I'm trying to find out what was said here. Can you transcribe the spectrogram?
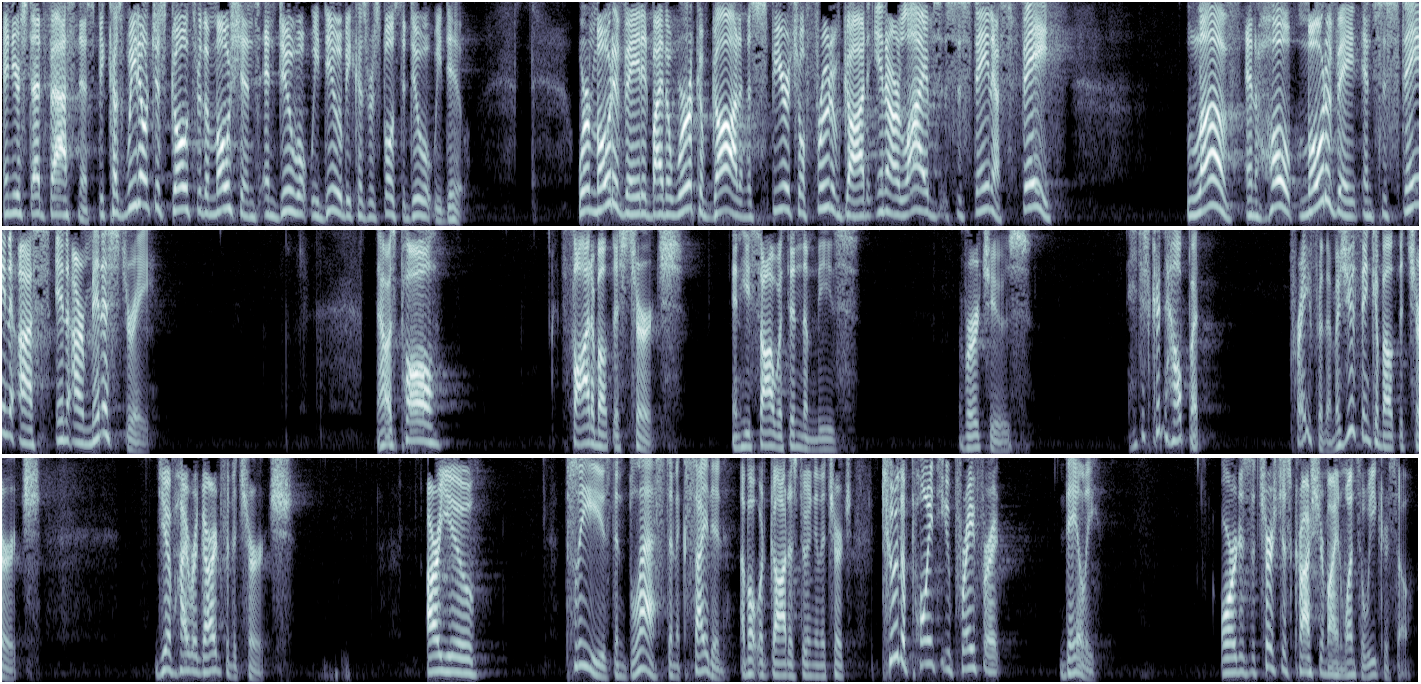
and your steadfastness. Because we don't just go through the motions and do what we do because we're supposed to do what we do. We're motivated by the work of God and the spiritual fruit of God in our lives sustain us. Faith, love and hope motivate and sustain us in our ministry. Now, as Paul thought about this church and he saw within them these virtues, he just couldn't help but pray for them. As you think about the church, do you have high regard for the church? Are you pleased and blessed and excited about what God is doing in the church to the point that you pray for it daily? Or does the church just cross your mind once a week or so?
